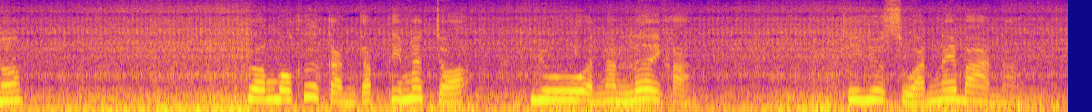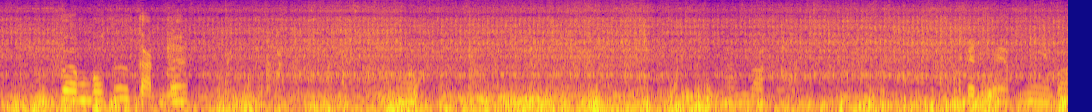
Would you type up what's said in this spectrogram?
เนาะเครื่องโบคือกันกับที่มาเจาะอยู่อันนั้นเลยค่ะ ที่อยู่สวนในบ้านน่ะ เครื่องโบคือกันเลย เป็นแบบนี้บ่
